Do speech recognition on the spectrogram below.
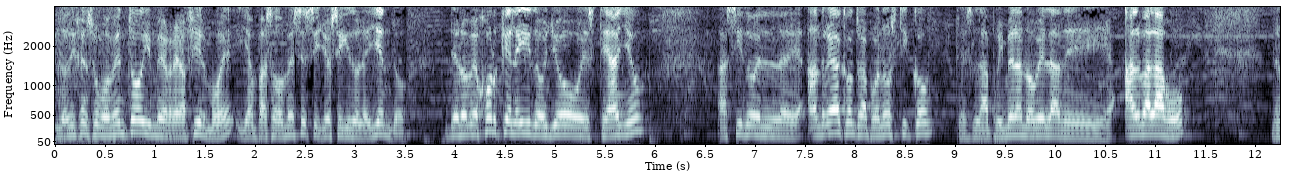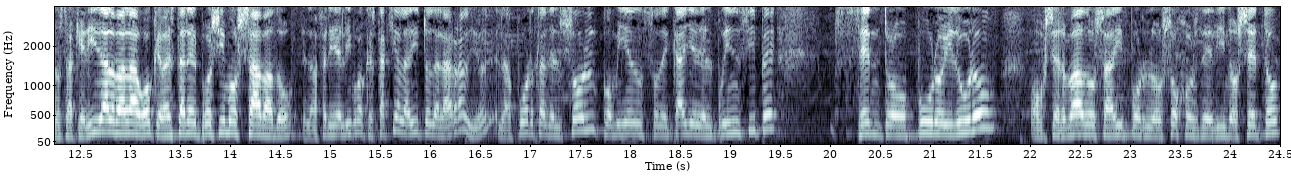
Lo dije en su momento y me reafirmo, ¿eh? y han pasado meses y yo he seguido leyendo. De lo mejor que he leído yo este año ha sido el eh, Andrea contra pronóstico, que es la primera novela de Alba Lago, de nuestra querida Alba Lago, que va a estar el próximo sábado en la Feria del Libro, que está aquí al ladito de la radio, ¿eh? en la Puerta del Sol, comienzo de calle del Príncipe, centro puro y duro, observados ahí por los ojos de Dinoseto.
